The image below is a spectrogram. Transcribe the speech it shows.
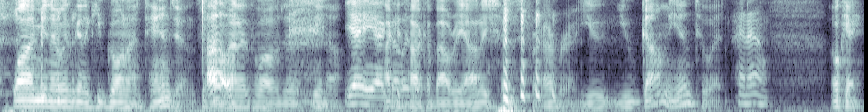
Well, I mean, I was gonna keep going on tangents. So Oh. I might as well just you know. Yeah, yeah. I could talk it. about reality shows forever. you you got me into it. I know. Okay,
